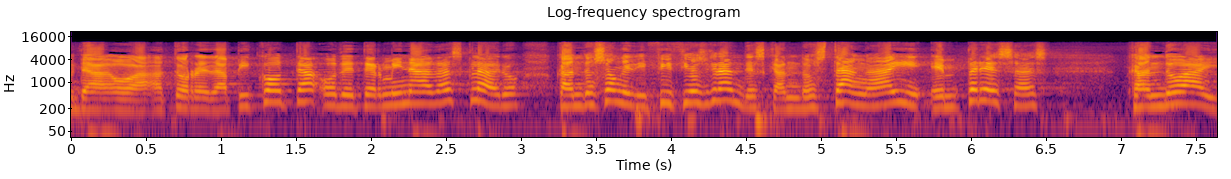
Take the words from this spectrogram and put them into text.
da, a Torre da Picota ou determinadas, claro, cando son edificios grandes, cando están aí empresas Cando hai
